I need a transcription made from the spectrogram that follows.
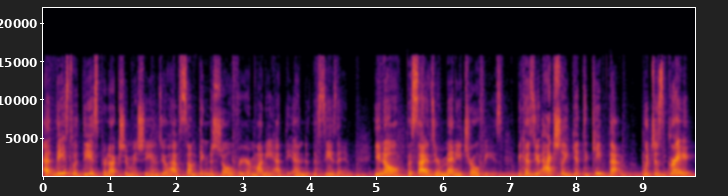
At least with these production machines, you'll have something to show for your money at the end of the season. You know, besides your many trophies, because you actually get to keep them, which is great,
